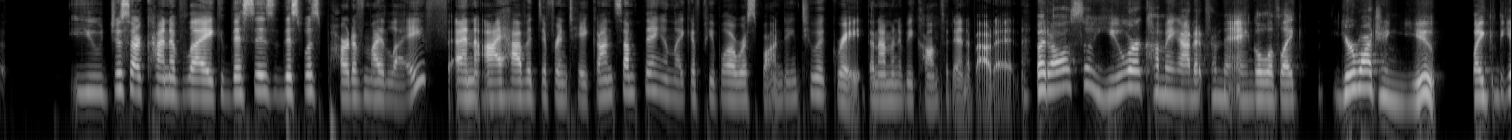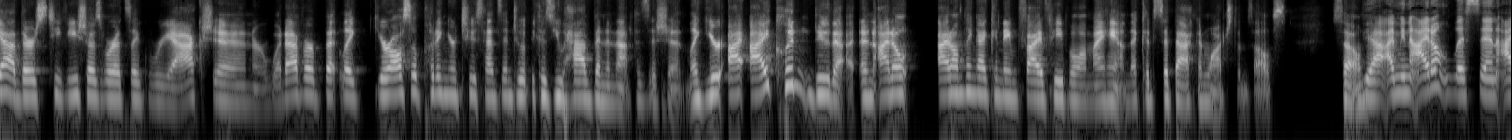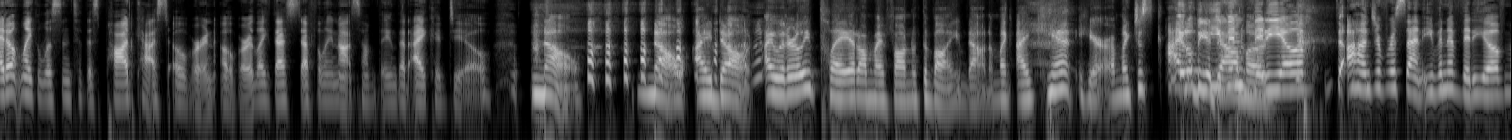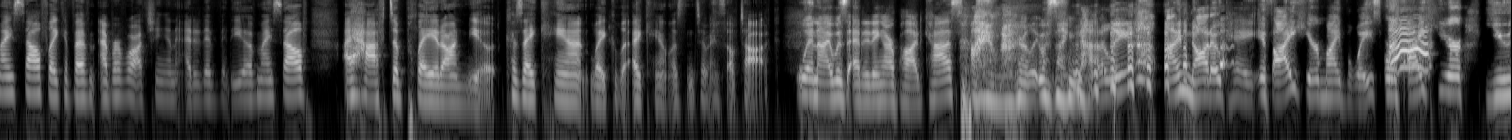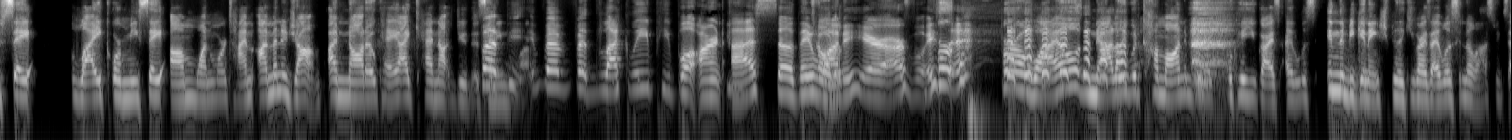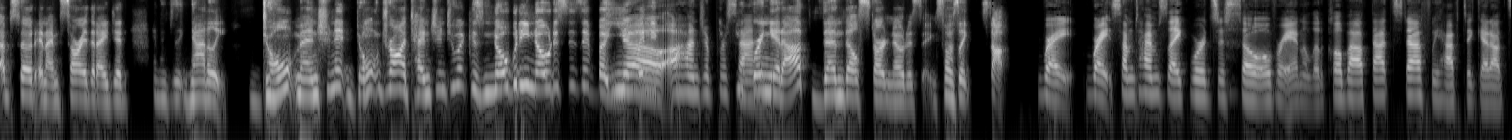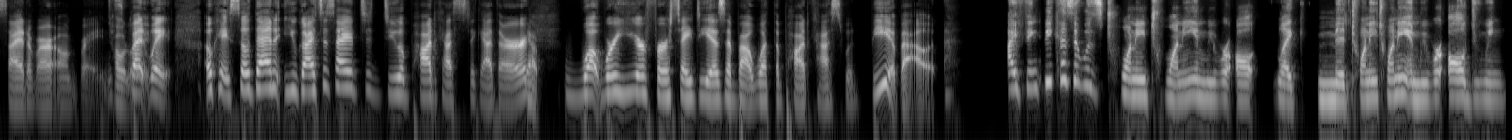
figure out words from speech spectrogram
you just are kind of like this is this was part of my life and mm-hmm. i have a different take on something and like if people are responding to it great then i'm going to be confident about it But also, you are coming at it from the angle of like, you're watching you. Like, yeah, there's TV shows where it's like reaction or whatever, but like you're also putting your two cents into it because you have been in that position. Like, you're, I, I couldn't do that. And I don't, I don't think I can name five people on my hand that could sit back and watch themselves. So, yeah i mean i don't listen i don't like listen to this podcast over and over like that's definitely not something that i could do no, no, I don't. I literally play it on my phone with the volume down. I'm like, I can't hear. I'm like, just, I- it'll be a even download. video of 100% even a video of myself like if i'm ever watching an edited video of myself i have to play it on mute because i can't like li- i can't listen to myself talk when I was editing our podcast, I literally was like, Natalie, I'm not okay. If I hear my voice or if I hear you say like or me say um one more time, I'm gonna jump. I'm not okay. I cannot do this but anymore. but but luckily people aren't us so they want to hear our voices For- For a while, Natalie would come on and be like, okay, you guys, I listen in the beginning. She'd be like, you guys, I listened to last week's episode and I'm sorry that I did. And I'd be like, Natalie, don't mention it. Don't draw attention to it because nobody notices it but you. no and a hundred if you bring it up, then they'll start noticing. So I was like, stop. Right right sometimes like we're just so over analytical about that stuff we have to get outside of our own brains Totally. but wait okay so then you guys decided to do a podcast together Yep. what were your first ideas about what the podcast would be about I think because it was 2020 and we were all like mid 2020 and we were all doing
